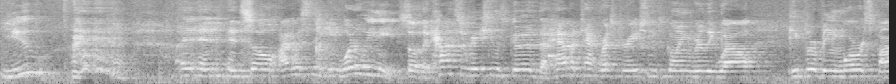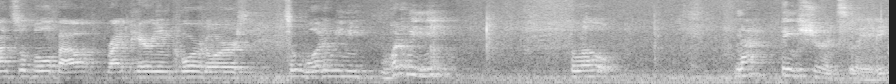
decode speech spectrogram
you. and, and so I was thinking, what do we need? So the conservation is good. The habitat restoration is going really well. People are being more responsible about riparian corridors. So what do we need? What do we need? Flow. Not the insurance lady.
